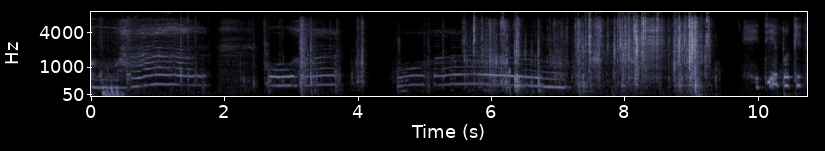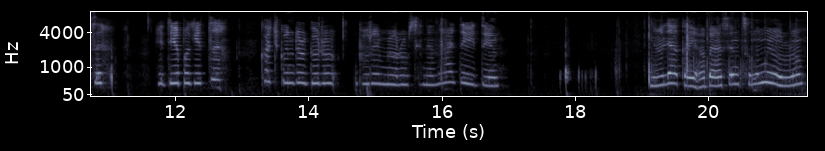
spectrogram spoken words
Oha. Oha. Oha. Hediye paketi. Hediye paketi. Kaç gündür görü göremiyorum seni. Neredeydin? Ne alaka ya? Ben seni tanımıyorum.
